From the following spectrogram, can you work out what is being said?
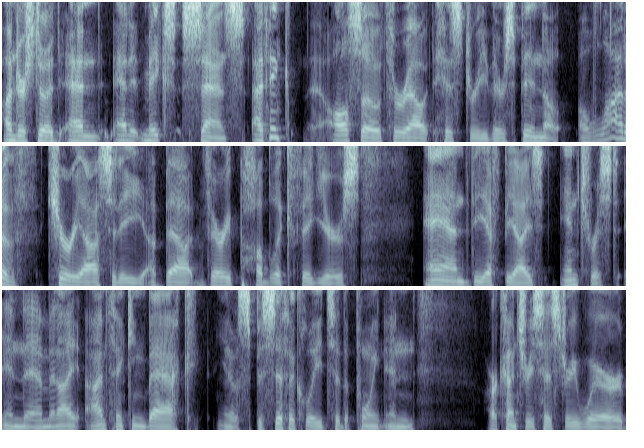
Understood, and and it makes sense. I think also throughout history, there's been a, a lot of curiosity about very public figures and the FBI's interest in them. And I I'm thinking back, you know, specifically to the point in our country's history where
